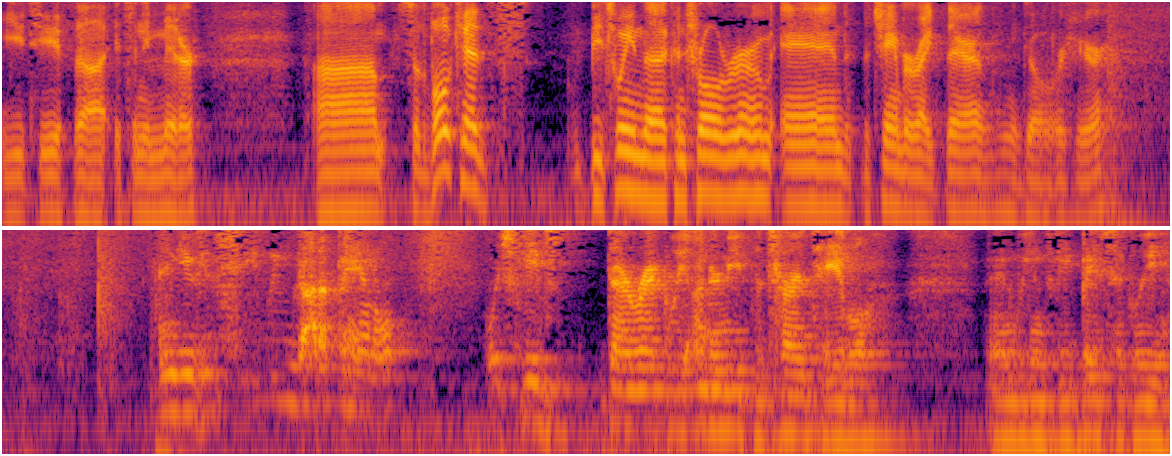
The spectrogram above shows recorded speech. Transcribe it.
EUT if uh, it's an emitter. Um, so the bulkhead's between the control room and the chamber right there. Let me go over here. And you can see we've got a panel which feeds directly underneath the turntable. And we can feed basically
